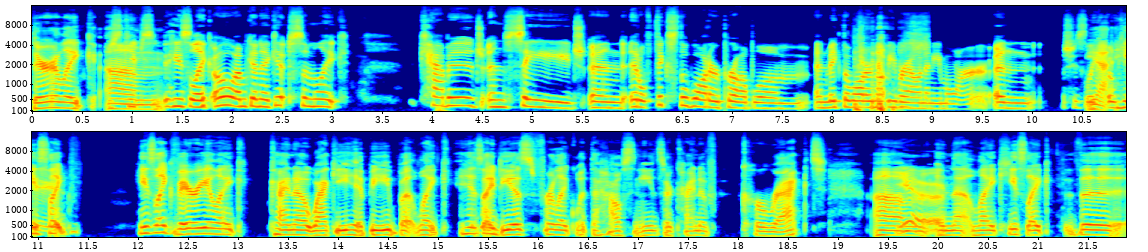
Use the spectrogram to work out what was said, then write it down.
they're like um. keeps he's like oh i'm gonna get some like cabbage and sage and it'll fix the water problem and make the water not be brown anymore and she's like yeah, okay. he's like he's like very like kind of wacky hippie, but like his ideas for like what the house needs are kind of correct. Um Yeah. in that like he's like the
